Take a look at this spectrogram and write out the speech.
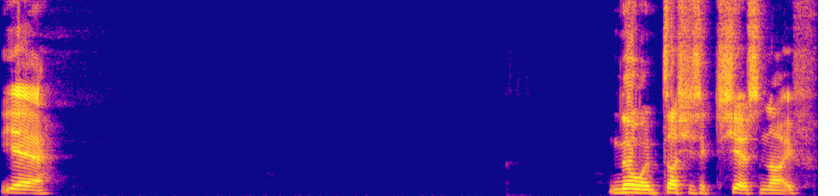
Yeah. No one touches a chef's knife.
